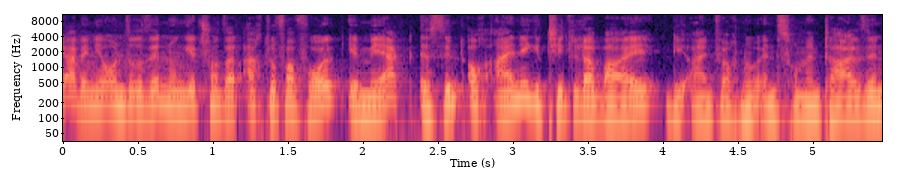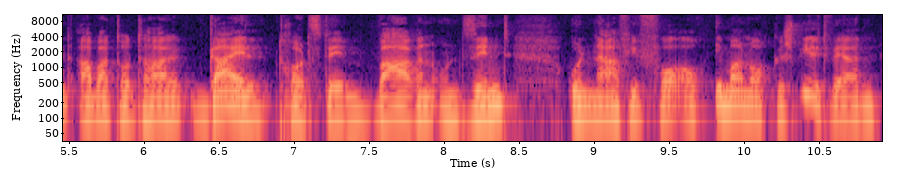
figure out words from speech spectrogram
Ja, wenn ihr unsere Sendung jetzt schon seit 8 Uhr verfolgt, ihr merkt, es sind auch einige Titel dabei, die einfach nur instrumental sind, aber total geil trotzdem waren und sind und nach wie vor auch immer noch gespielt werden.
